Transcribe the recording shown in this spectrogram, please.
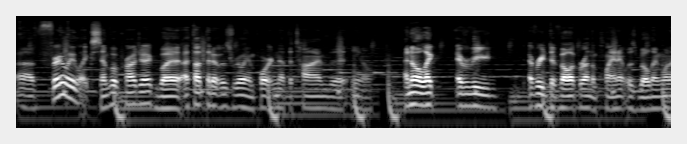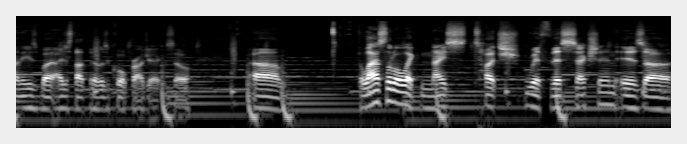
Uh, fairly like simple project, but I thought that it was really important at the time that you know I know like every every developer on the planet was building one of these, but I just thought that it was a cool project. So um, the last little like nice touch with this section is uh,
